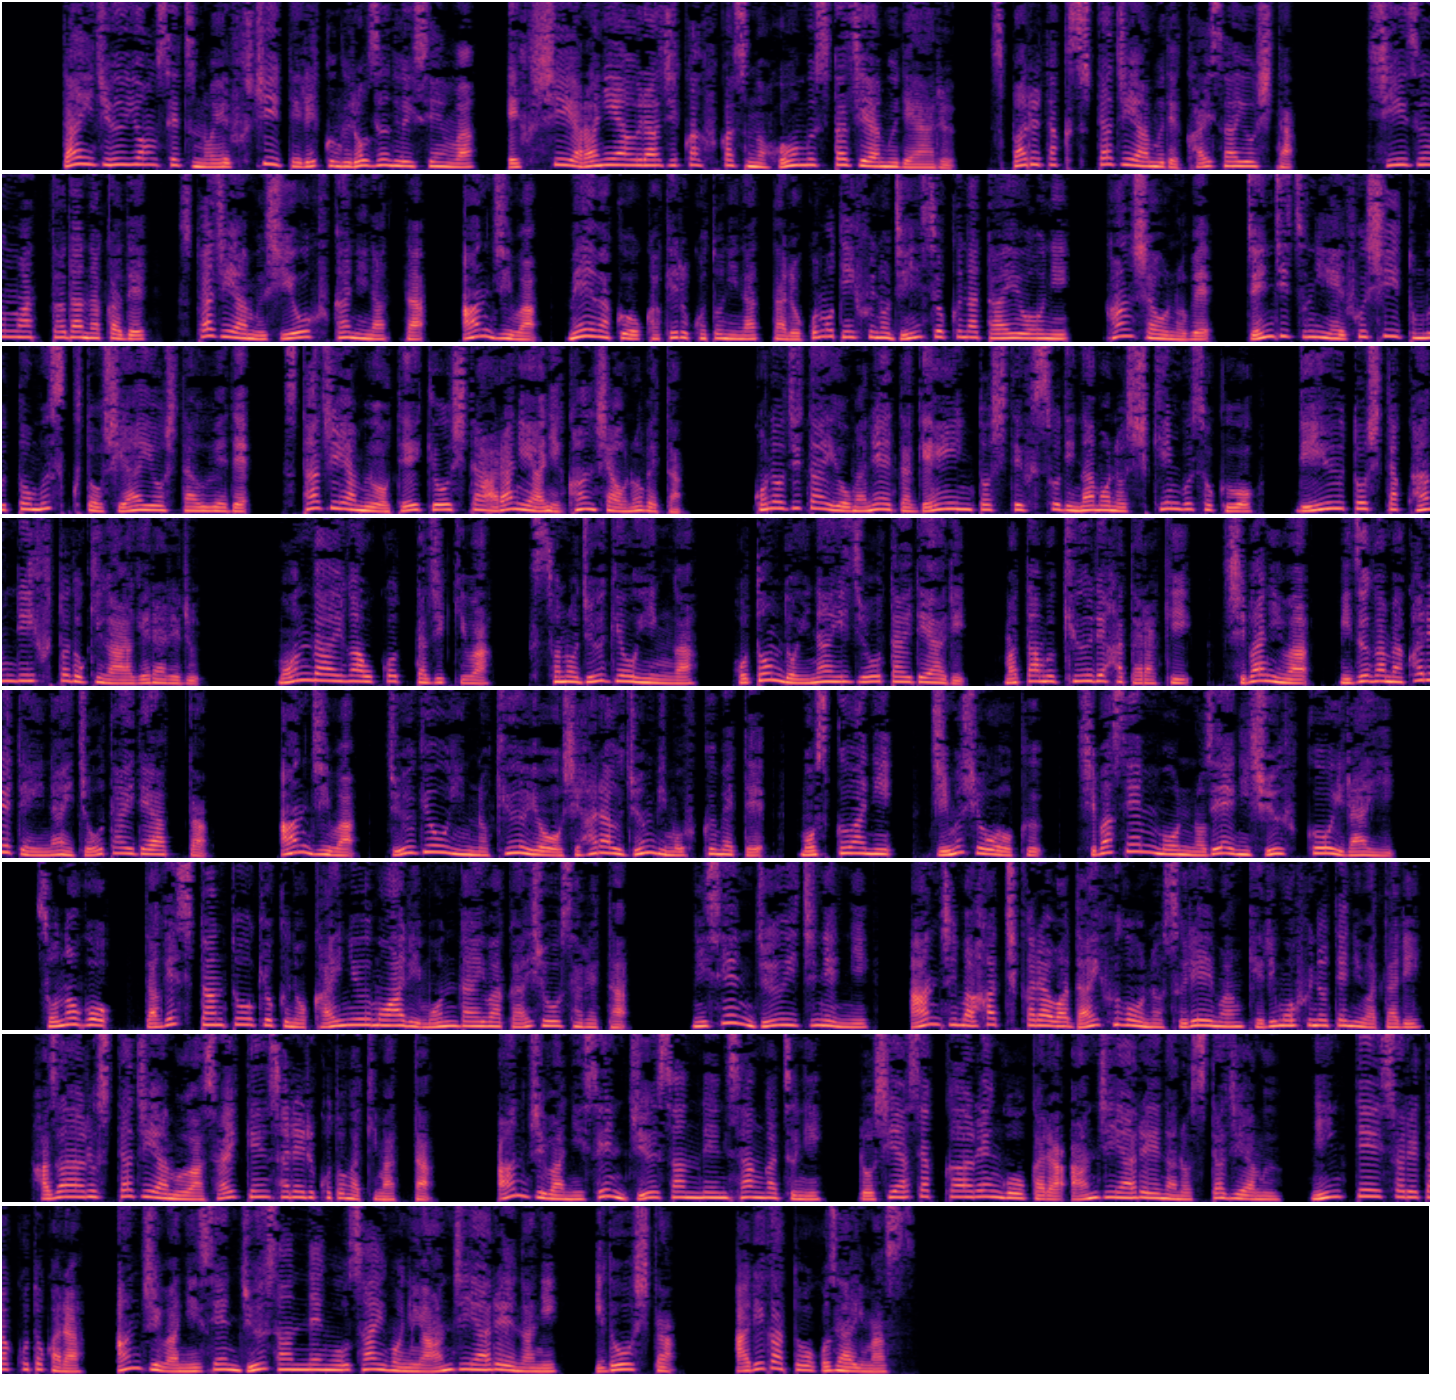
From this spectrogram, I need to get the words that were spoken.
第14節の FC テレクグロズヌイ戦は FC アラニアウラジカフカスのホームスタジアムであるスパルタクスタジアムで開催をした。シーズン真っ只中でスタジアム使用不可になったアンジは迷惑をかけることになったロコモティフの迅速な対応に感謝を述べ、前日に FC トムとムスクと試合をした上で、スタジアムを提供したアラニアに感謝を述べた。この事態を招いた原因としてフソディナモの資金不足を理由とした管理不届きが挙げられる。問題が起こった時期は、その従業員がほとんどいない状態であり、また無給で働き、芝には水が撒かれていない状態であった。アンジは従業員の給与を支払う準備も含めて、モスクワに事務所を置く芝専門の税に修復を依頼。その後、ダゲスタン当局の介入もあり問題は解消された。2011年にアンジマハチからは大富豪のスレイマン・ケリモフの手に渡り、ハザールスタジアムは再建されることが決まった。アンジは2013年3月にロシアサッカー連合からアンジアレーナのスタジアム認定されたことからアンジは2013年を最後にアンジアレーナに移動した。ありがとうございます。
